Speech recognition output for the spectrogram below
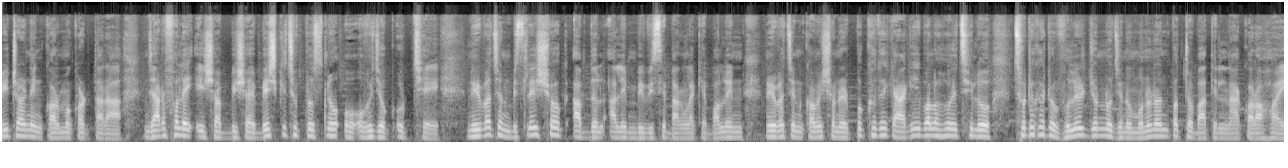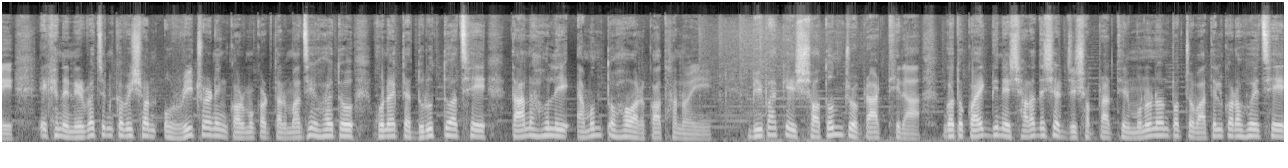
রিটার্নিং কর্মকর্তারা, যার ফলে এইসব বিষয়ে বেশ কিছু প্রশ্ন ও অভিযোগ উঠছে। নির্বাচন বিশ্লেষক আব্দুল আলিম বিবিসি বাংলাকে বলেন, নির্বাচন কমিশনের পক্ষ থেকে আগেই বলা হয়েছিল, ছোটখাটো ভুলের জন্য যেন মনোনয়নপত্র বাতিল না করা হয়। এখানে নির্বাচন কমিশন ও রিটার্নিং কর্মকর্তার মাঝে হয়তো কোনো একটা দূরত্ব আছে, তা না হলে এমন তো হওয়ার কথা নয়। বিপাকে স্বতন্ত্র প্রার্থীরা, গত কয়েকদিনে সারা দেশের যেসব প্রার্থীর মনোনয়নপত্র বাতিল করা হয়েছে,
